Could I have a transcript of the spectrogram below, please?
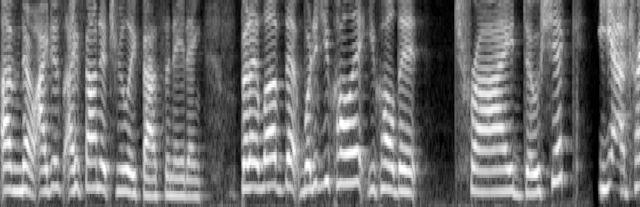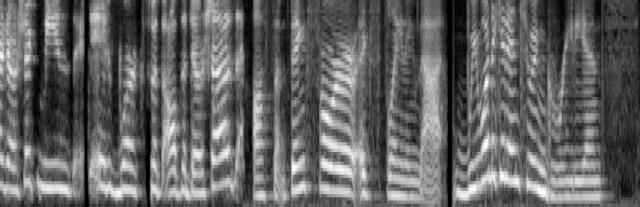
um no, I just I found it truly fascinating. But I love that what did you call it? You called it Tridoshic. Yeah, tridoshic means it works with all the doshas. Awesome. Thanks for explaining that. We want to get into ingredients.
